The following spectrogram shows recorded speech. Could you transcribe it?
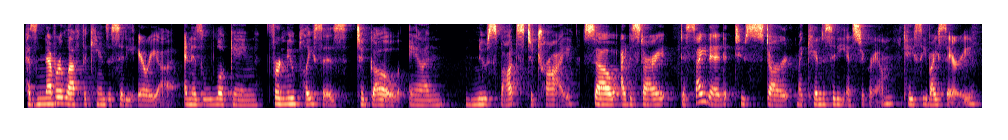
has never left the Kansas City area and is looking for new places to go and new spots to try. So I decided to start my Kansas City Instagram, KC by Sari,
